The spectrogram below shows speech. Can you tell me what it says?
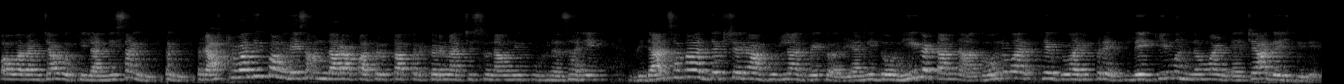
पवारांच्या वकिलांनी सांगितलं. राष्ट्रवादी काँग्रेस आमदार अपात्रता प्रकरणाची सुनावणी पूर्ण झाली. विधानसभा अध्यक्ष राहुल नागवेकर यांनी दोन्ही गटांना दोन फेब्रुवारी पर्यंत लेखी म्हणणं मांडण्याचे आदेश दिले.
